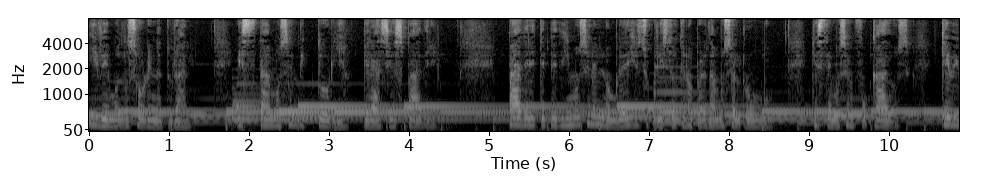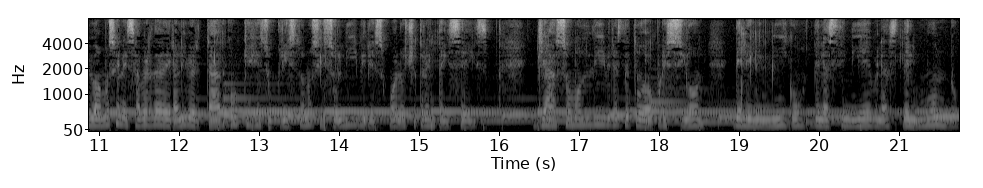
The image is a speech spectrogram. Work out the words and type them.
y vemos lo sobrenatural. Estamos en victoria, gracias Padre. Padre, te pedimos en el nombre de Jesucristo que no perdamos el rumbo, que estemos enfocados, que vivamos en esa verdadera libertad con que Jesucristo nos hizo libres, Juan 8:36. Ya somos libres de toda opresión, del enemigo, de las tinieblas, del mundo.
